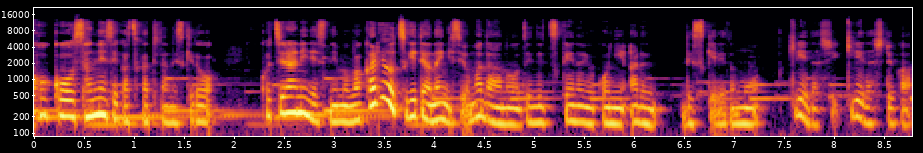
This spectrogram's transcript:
高校3年生が使ってたんですけどこちらにですね、まあ、別れを告げてはないんですよ。まだあの全然机の横にあるんですけれども綺麗だし綺麗だしというか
